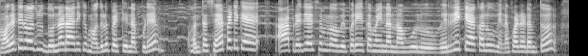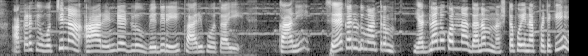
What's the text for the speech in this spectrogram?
మొదటి రోజు దున్నడానికి మొదలుపెట్టినప్పుడే కొంతసేపటికే ఆ ప్రదేశంలో విపరీతమైన నవ్వులు వెర్రి కేకలు వినపడడంతో అక్కడికి వచ్చిన ఆ రెండెడ్లు బెదిరి పారిపోతాయి. కానీ శేఖరుడు మాత్రం ఎడ్లను కొన్న ధనం నష్టపోయినప్పటికీ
